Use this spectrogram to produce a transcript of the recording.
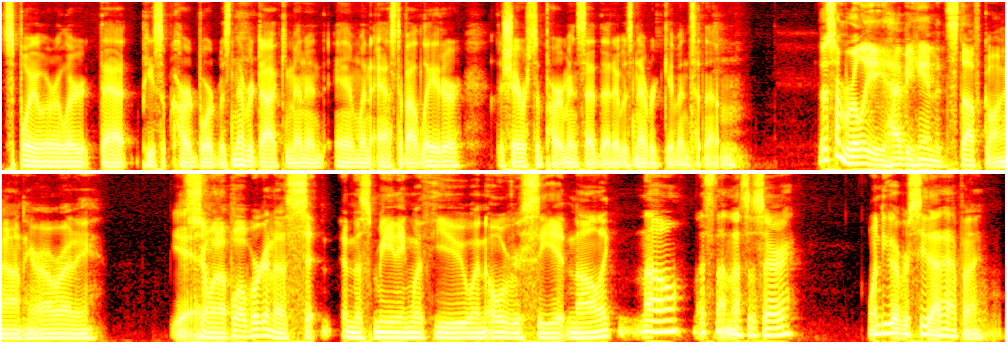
Spoiler alert, that piece of cardboard was never documented, and when asked about later, the sheriff's department said that it was never given to them. There's some really heavy handed stuff going on here already. Yeah. Showing up, well, we're going to sit in this meeting with you and oversee it and all. Like, no, that's not necessary. When do you ever see that happening?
